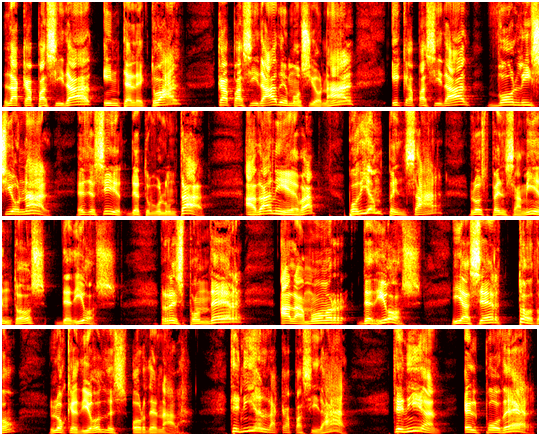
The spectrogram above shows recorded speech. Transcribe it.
la capacidad intelectual, capacidad emocional y capacidad volicional, es decir, de tu voluntad. Adán y Eva podían pensar los pensamientos de Dios, responder al amor de Dios y hacer todo lo que Dios les ordenaba. Tenían la capacidad, tenían el poder,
